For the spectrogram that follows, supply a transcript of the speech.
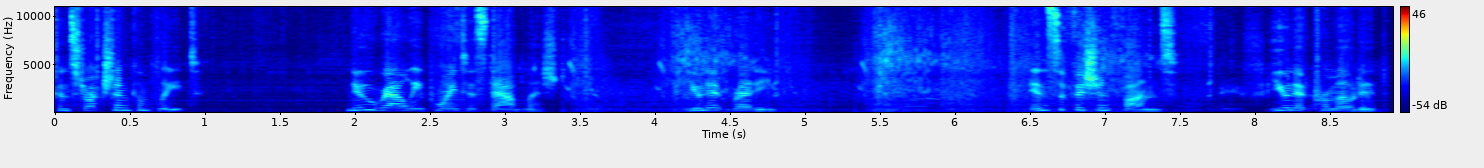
Construction complete. New rally point established. Unit ready. Insufficient funds. Unit promoted.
